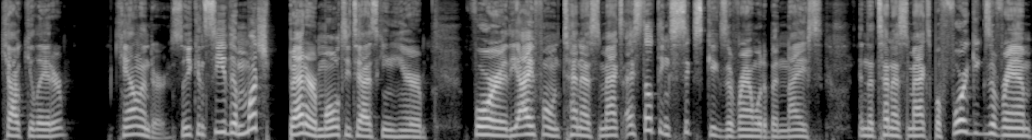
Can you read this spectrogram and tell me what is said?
Calculator, calendar. So you can see the much better multitasking here for the iPhone 10s Max. I still think 6 gigs of RAM would have been nice in the 10s Max, but 4 gigs of RAM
